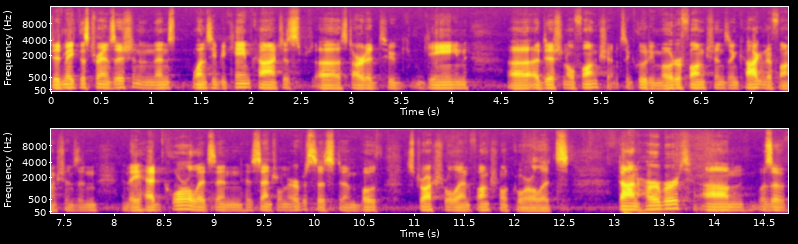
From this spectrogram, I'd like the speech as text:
did make this transition and then once he became conscious, uh, started to gain uh, additional functions, including motor functions and cognitive functions, and, and, they had correlates in his central nervous system, both structural and functional correlates. Don Herbert um, was a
